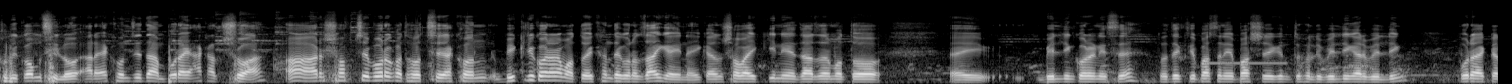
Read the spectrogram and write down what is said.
খুবই কম ছিল, আর এখন যে দাম পুরাই আকাশ ছোঁয়া। আর সবচেয়ে বড় কথা হচ্ছে এখন বিক্রি করার মতো এখান থেকে কোনো জায়গাই নাই, কারণ সবাই কিনে যার যার মতো এই বিল্ডিং করে নিছে। তো দেখতে পাচ্ছেন এই পাশে কিন্তু খালি বিল্ডিং আর বিল্ডিং, পুরো একটা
